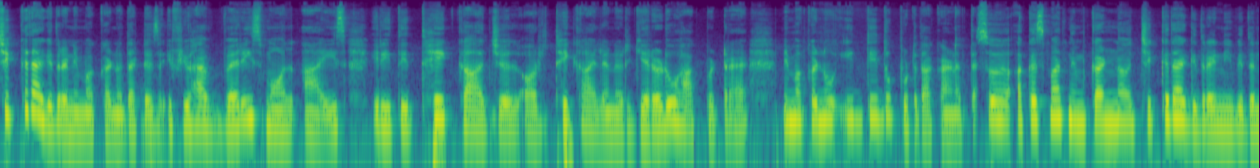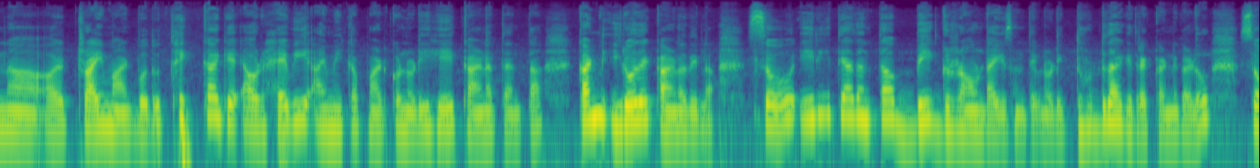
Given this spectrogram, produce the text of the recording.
ಚಿಕ್ಕದಾಗಿದ್ರೆ ನಿಮ್ಮ ಕಣ್ಣು that is if you have very small eyes ಈ ರೀತಿ thick kajal or thick eyeliner ಎರಡೂ ಹಾಕ್ಬಿಟ್ರೆ ನಿಮ್ಮ ಕಣ್ಣು ಇದ್ದಿದ್ದು ಪುಟ್ಟದಾಗ ಕಾಣುತ್ತೆ. ಸೊ ಅಕಸ್ಮಾತ್ ನಿಮ್ಮ ಕಣ್ಣು ಚಿಕ್ಕದಾಗಿದ್ರೆ ನೀವು ಇದನ್ನು ಟ್ರೈ ಮಾಡ್ಬೋದು. ಥಿಕ್ಕಾಗಿ ಅವ್ರ ಹೆವಿ ಐ ಮೇಕಪ್ ಮಾಡ್ಕೊಂಡು ನೋಡಿ ಹೇಗೆ ಕಾಣುತ್ತೆ ಅಂತ ಕಣ್ಣು ಇರೋದೇ ಕಾಣೋದಿಲ್ಲ. ಸೊ ಈ ರೀತಿಯಾದಂಥ ಬಿಗ್ ರೌಂಡ್ ಐಸ್ ಅಂತೀವಿ ನೋಡಿ, ದೊಡ್ಡದಾಗಿದ್ರೆ ಕಣ್ಣುಗಳು. ಸೊ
